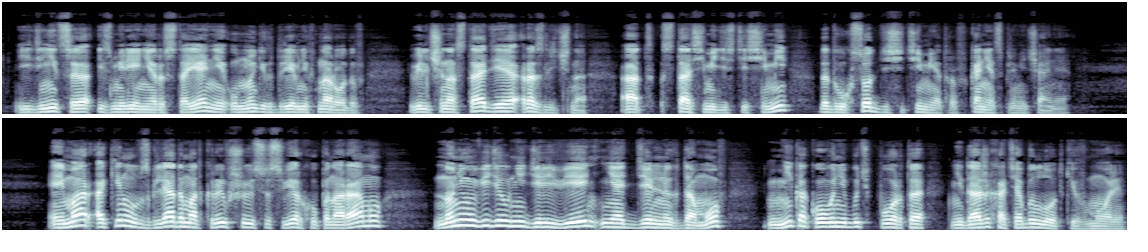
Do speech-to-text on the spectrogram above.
— единица измерения расстояния у многих древних народов. Величина стадия различна, от 177 до 210 метров. Конец примечания. Эймар окинул взглядом открывшуюся сверху панораму, но не увидел ни деревень, ни отдельных домов, ни какого-нибудь порта, ни даже хотя бы лодки в море.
